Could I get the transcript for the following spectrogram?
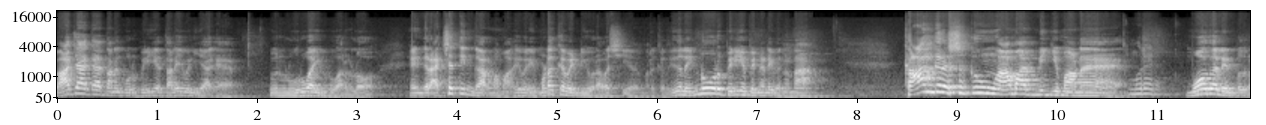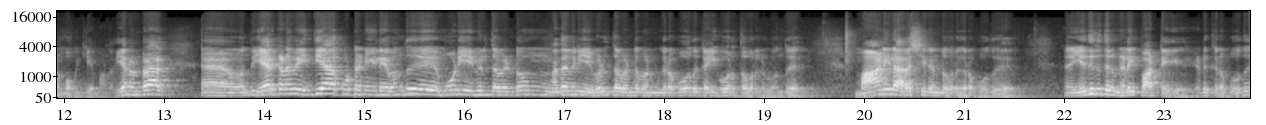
பாஜக தனக்கு ஒரு பெரிய தலைவலியாக இவர்கள் உருவாகி விடுவார்களோ என்கிற அச்சத்தின் காரணமாக இவரை முடக்க வேண்டிய ஒரு அவசியம் இருக்குது இதில் இன்னொரு பெரிய பின்னடைவு என்னென்னா காங்கிரஸுக்கும் ஆம் ஆத்மிக்குமான மோதல் என்பது ரொம்ப முக்கியமானது. ஏனென்றால் வந்து ஏற்கனவே இந்தியா கூட்டணியிலே வந்து மோடியை வீழ்த்த வேண்டும் மதவெறியை வீழ்த்த வேண்டும் என்கிற போது கைகோர்த்தவர்கள் வந்து மாநில அரசியல் என்று வருகிற போது எதிர்திரு எதிரெதிர் நிலைப்பாட்டை எடுக்கிற போது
